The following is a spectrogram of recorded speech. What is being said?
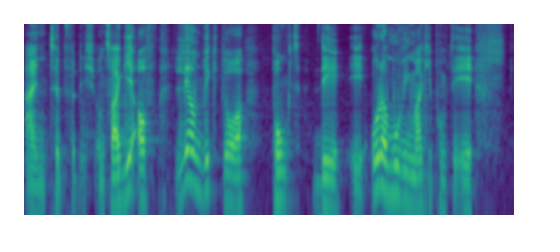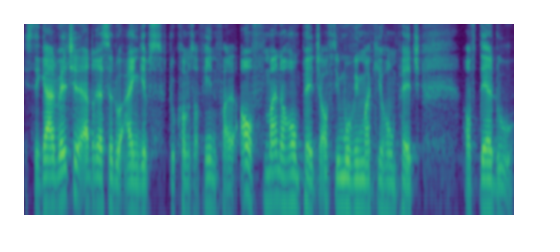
einen Tipp für dich. Und zwar geh auf leonvictor.de oder movingmonkey.de. Ist egal, welche Adresse du eingibst, du kommst auf jeden Fall auf meine Homepage, auf die Moving Monkey Homepage, auf der du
